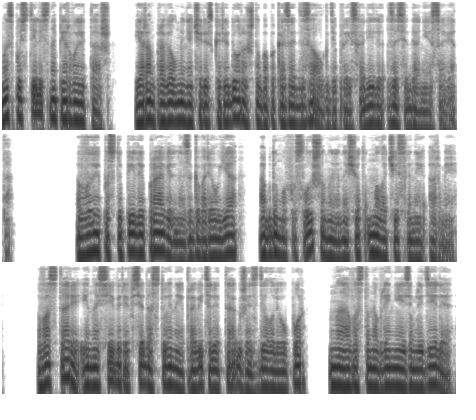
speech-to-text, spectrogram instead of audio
Мы спустились на первый этаж. Яран провел меня через коридоры, чтобы показать зал, где происходили заседания совета. «Вы поступили правильно», — заговорил я, обдумав услышанное насчет малочисленной армии. В Астаре и на севере все достойные правители также сделали упор на восстановление земледелия,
